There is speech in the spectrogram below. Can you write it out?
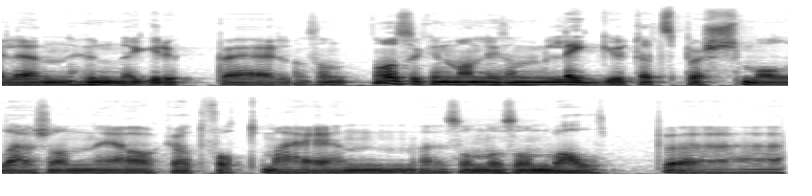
eller en hundegruppe eller noe sånt. Og så kunne man liksom legge ut et spørsmål der sånn Jeg har akkurat fått meg en sånn og sånn valp. Eh,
